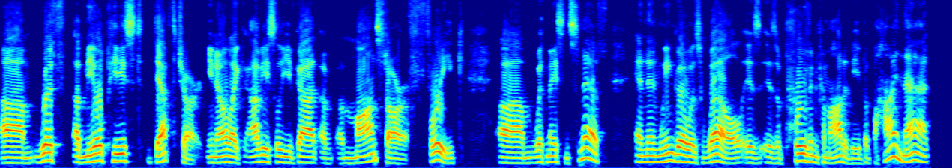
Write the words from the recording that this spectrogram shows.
um, with a meal pieced depth chart. You know, like obviously you've got a, a monster, a freak um, with Maason Smith, and then Wingo as well is is a proven commodity. But behind that,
